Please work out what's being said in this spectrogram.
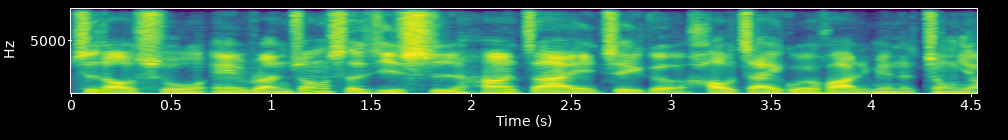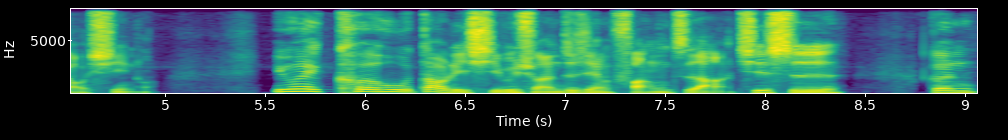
知道说，诶，软装设计师他在这个豪宅规划里面的重要性哦。因为客户到底喜不喜欢这间房子啊，其实跟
